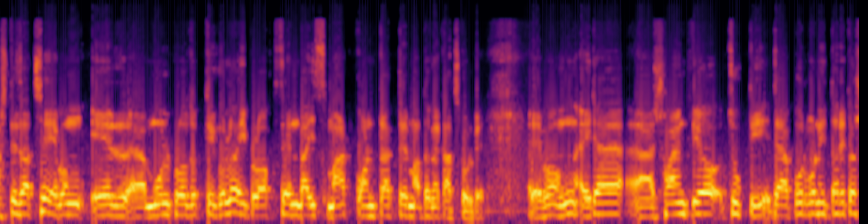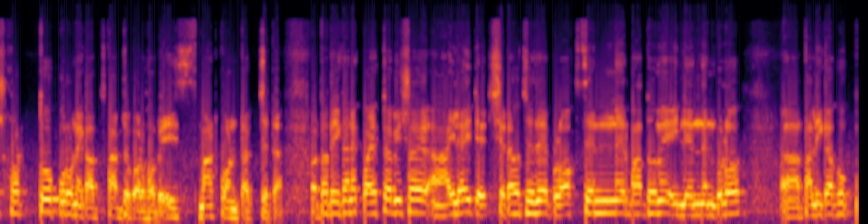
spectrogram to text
আসতে যাচ্ছে এবং এর মূল প্রযুক্তিগুলো এই ব্লক চেন বা স্মার্ট কন্ট্রাক্টের মাধ্যমে কাজ করবে। এবং এটা স্বয়ংক্রিয় চুক্তি যা পূর্ব নির্ধারিত শর্ত পূরণে কার্যকর হবে এই স্মার্ট কন্ট্রাক্ট যেটা। অর্থাৎ এখানে কয়েকটা বিষয় হাইলাইটেড সেটা হচ্ছে যে ব্লক চেনের মাধ্যমে এই লেনদেনগুলো তালিকাভুক্ত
